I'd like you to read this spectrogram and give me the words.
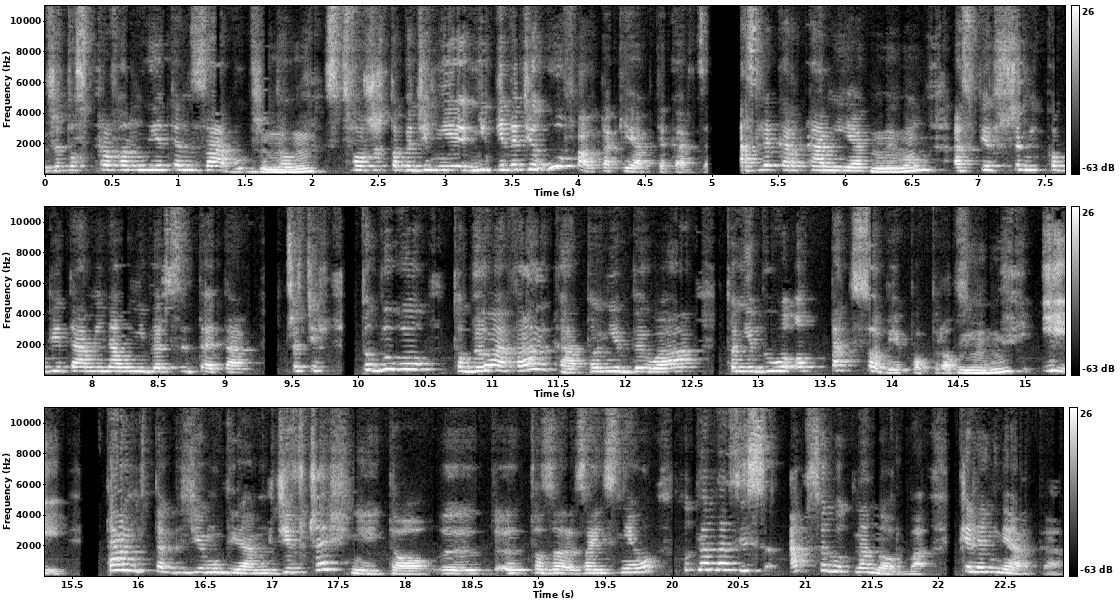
że to sprofanuje ten zawód, że to Mhm. stworzy, że to będzie, nie, nikt nie będzie ufał takiej aptekarce. A z lekarkami jak Mhm. było, a z pierwszymi kobietami na uniwersytetach. Przecież to, było, to była walka, to nie, była, to nie było od tak sobie po prostu. Mhm. I tam, tak, gdzie mówiłam, gdzie wcześniej to, y, to za, zaistniało, to dla nas jest absolutna norma. Pielęgniarka.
